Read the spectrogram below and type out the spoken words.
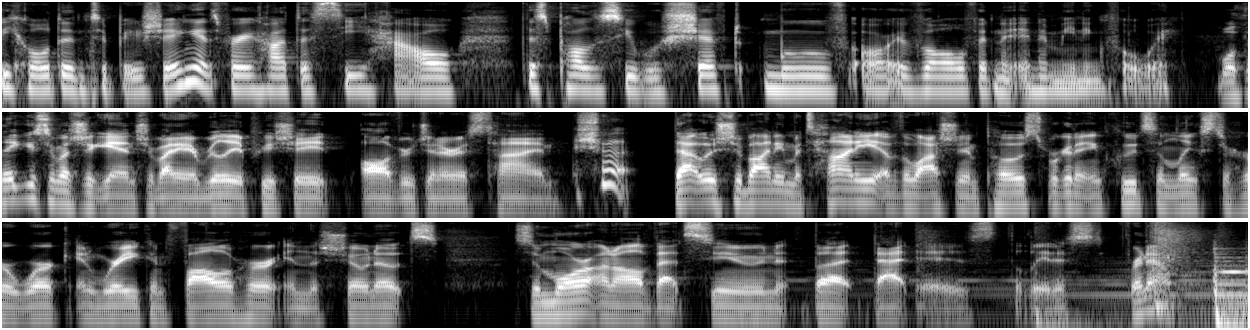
beholden to Beijing. It's very hard to see how this policy will shift, move, or evolve in a, in a meaningful way. Well, thank you so much again, Shibani. I really appreciate all of your generous time. Sure. That was Shibani Mahtani of the Washington Post. We're going to include some links to her work and where you can follow her in the show notes. So, more on all of that soon, but that is the latest for now.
